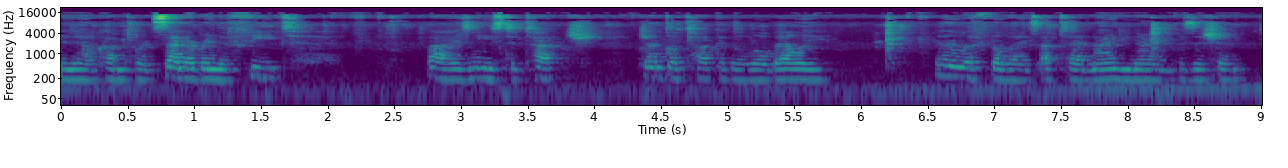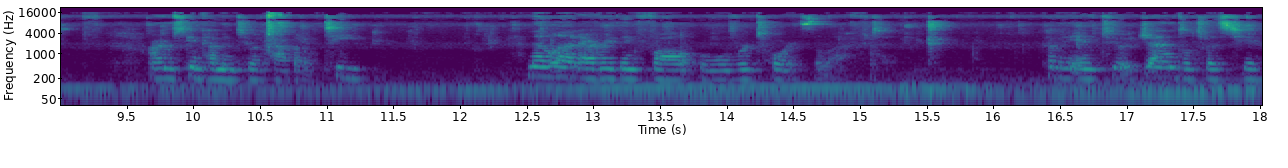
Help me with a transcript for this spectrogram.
Inhale, come towards center, bring the feet, thighs, knees to touch. Gentle tuck of the low belly. And lift the legs up to a 90-90 position. Arms can come into a capital T. Now let everything fall over towards the left. Coming into a gentle twist here.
